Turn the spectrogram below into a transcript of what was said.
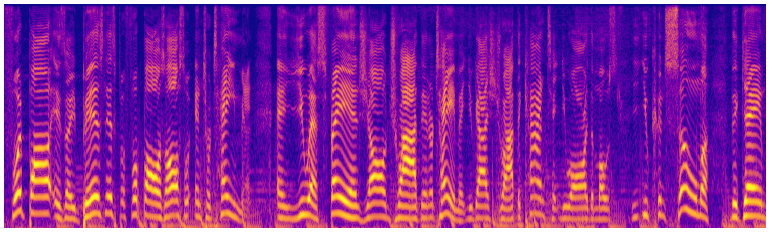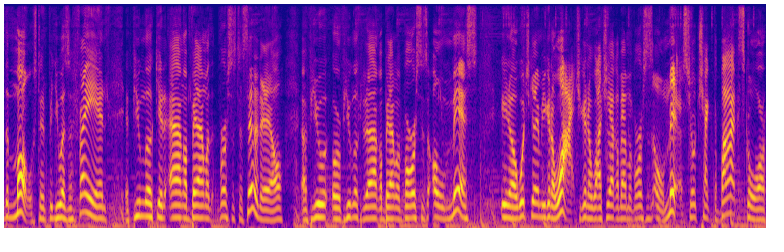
Football is a business, but football is also entertainment. And U.S. fans, y'all drive the entertainment. You guys drive the content. You are the most, you consume the game the most. And for you as a fan, if you look at Alabama versus the Citadel, if you or if you look at Alabama versus Ole Miss, you know which game are you going to watch? You're going to watch Alabama versus Ole Miss. You'll check the box score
